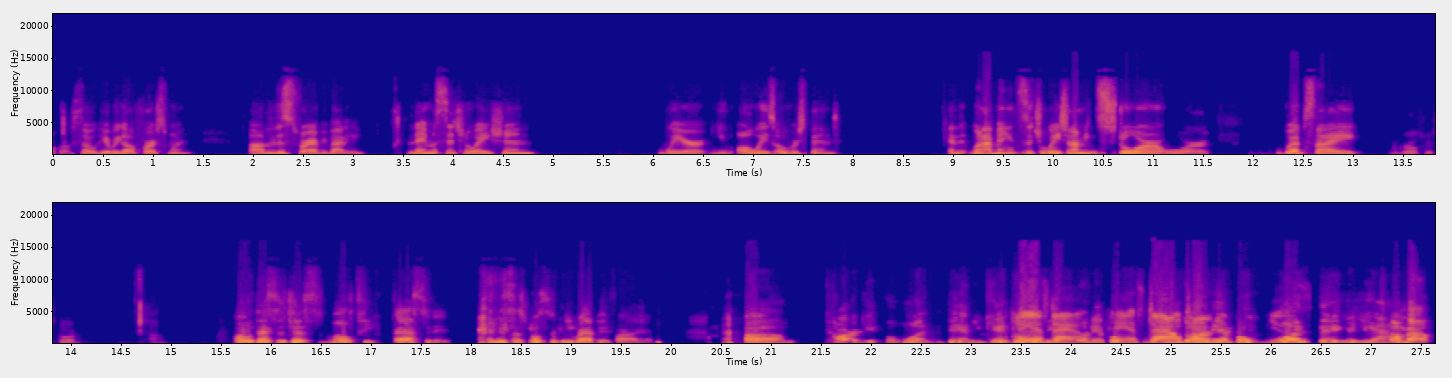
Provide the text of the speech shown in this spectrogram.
Okay. So here we go. First one. Um, this is for everybody. Name a situation where you always overspend. And when I mean grocery situation, store. I mean store or website. Grocery store. Oh. oh, this is just multifaceted. And this is supposed to be rapid fire. Um, Target for one. Damn, you can't go hands in there. down. Go for, hands down. Go in there for yes. one thing and yeah. you come out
